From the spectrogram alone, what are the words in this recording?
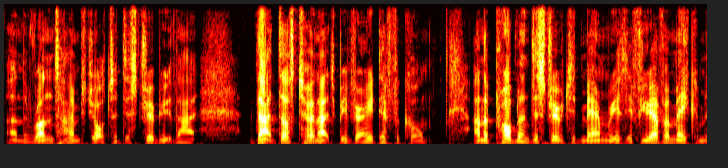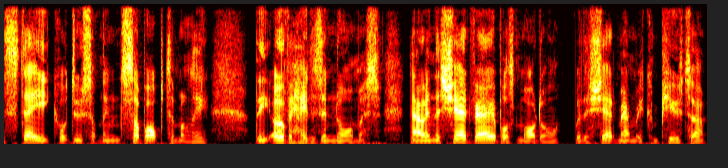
and the runtime's job to distribute that. That does turn out to be very difficult. And the problem in distributed memory is if you ever make a mistake or do something suboptimally, the overhead is enormous. Now in the shared variables model with a shared memory computer,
